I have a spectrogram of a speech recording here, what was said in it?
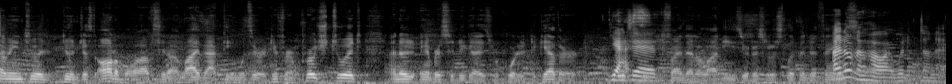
coming to it, doing just audible, obviously not live acting, was there a different approach to it? I know Amber said you guys recorded together. Yes. We did. Did you find that a lot easier to sort of slip into things? I don't know how I would have done it.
